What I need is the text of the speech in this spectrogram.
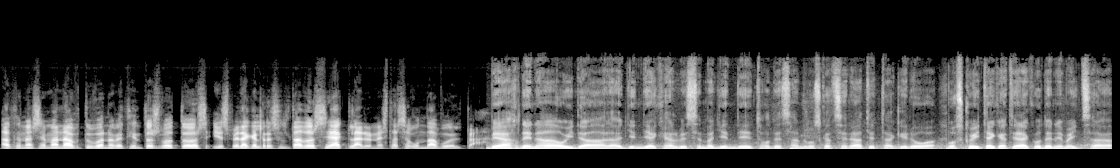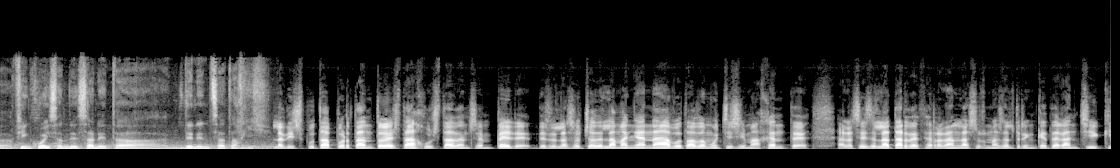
Hace una semana obtuvo 900 votos y espera que el resultado sea claro en esta segunda vuelta. Behar dena, hoi da, ala jendeak albezen bat jende etor dezan bozkatzerat, eta gero bozkoitek aterako den emaitza finkoa izan dezan eta denentzat argi. La disputa, por tanto, está ajustada en Sempere. Desde las 8 de la mañana ha votado muchísima gente. A las 6 de la tarde cerrarán las urnas del trinquete Ganchiki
